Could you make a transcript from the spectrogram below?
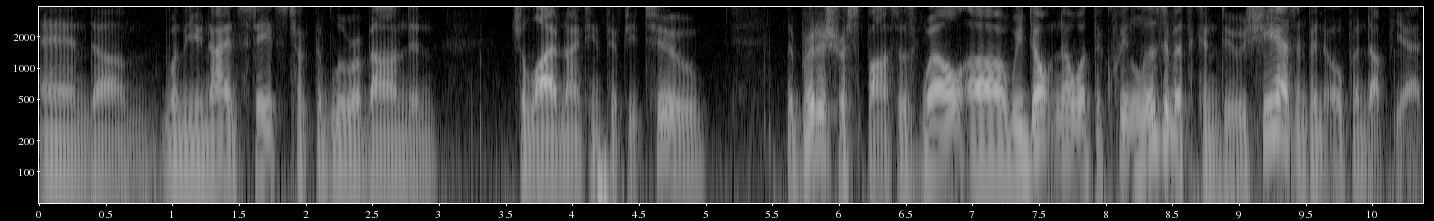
And um, when the United States took the Blue Riband in July of 1952, the British response was, well, uh, we don't know what the Queen Elizabeth can do. She hasn't been opened up yet.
